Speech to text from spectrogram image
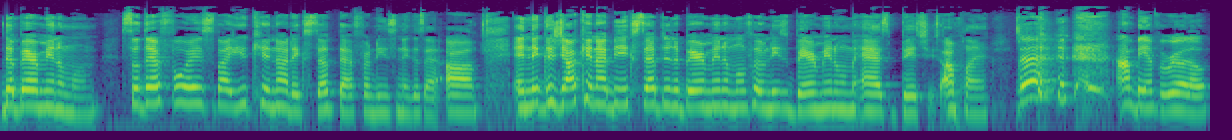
the bare minimum. So therefore, it's like you cannot accept that from these niggas at all. And niggas, y'all cannot be accepting the bare minimum from these bare minimum ass bitches. I'm playing. I'm being for real though.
